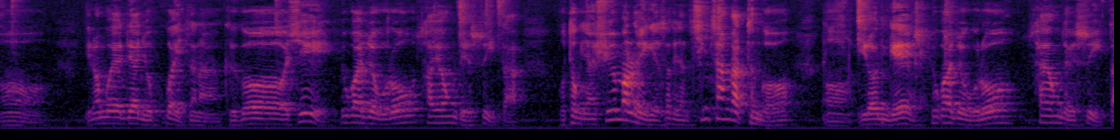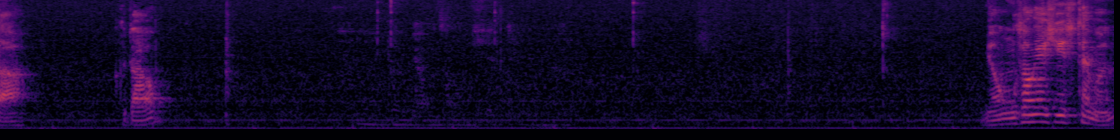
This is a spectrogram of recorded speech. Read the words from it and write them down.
어, 이런 거에 대한 욕구가 있잖아. 그것이 효과적으로 사용될 수 있다. 보통 그냥 쉬운 말로 얘기해서 그냥 칭찬 같은 거 어, 이런 게 효과적으로 사용될 수 있다. 그 다음 명성 시스템 명성의 시스템은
